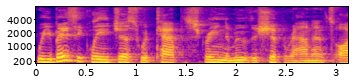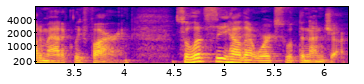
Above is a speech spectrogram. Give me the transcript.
where you basically just would tap the screen to move the ship around and it's automatically firing. So let's see how that works with the nunchuk.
